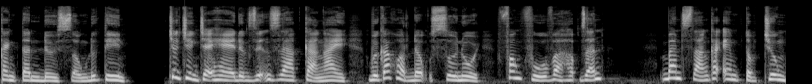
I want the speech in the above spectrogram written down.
canh tân đời sống đức tin. Chương trình chạy hè được diễn ra cả ngày với các hoạt động sôi nổi, phong phú và hấp dẫn. Ban sáng các em tập trung,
